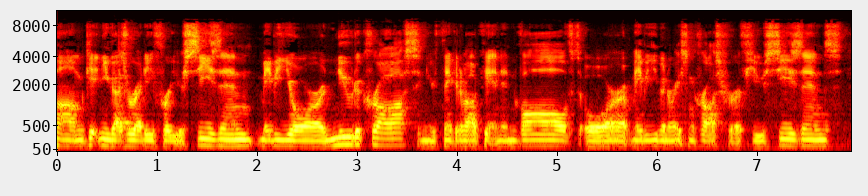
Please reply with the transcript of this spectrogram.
um, getting you guys ready for your season. Maybe you're new to cross and you're thinking about getting involved, or maybe you've been racing cross for a few seasons.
